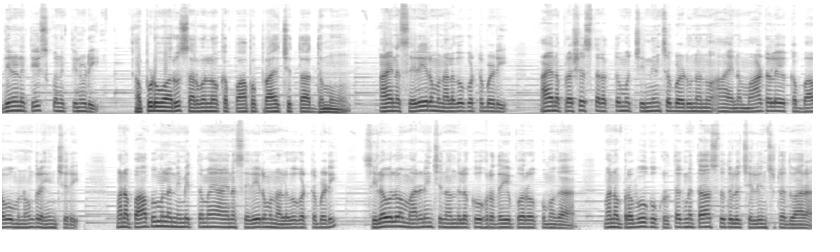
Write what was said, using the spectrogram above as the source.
దీనిని తీసుకొని తినుడి. అప్పుడు వారు సర్వలోక పాప ప్రాయచిత్తార్థము ఆయన శరీరము నలగొట్టబడి ఆయన ప్రశస్త రక్తము చిందించబడునను ఆయన మాటల యొక్క భావమును గ్రహించిరి. మన పాపముల నిమిత్తమై ఆయన శరీరము నలుగొట్టబడి శిలవలో మరణించినందులకు హృదయపూర్వకముగా మన ప్రభువుకు కృతజ్ఞతాస్థుతులు చెల్లించుట ద్వారా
